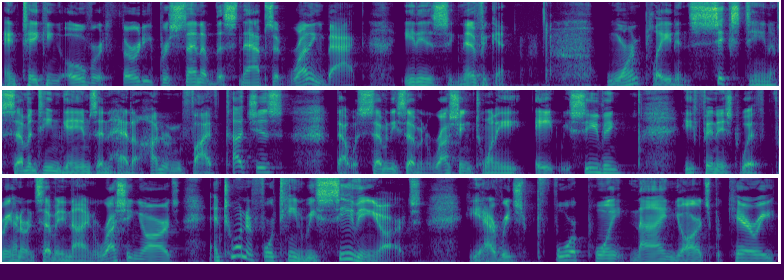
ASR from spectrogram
and taking over 30% of the snaps at running back, it is significant. Warren played in 16 of 17 games and had 105 touches. That was 77 rushing, 28 receiving. He finished with 379 rushing yards and 214 receiving yards. He averaged 4.9 yards per carry,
